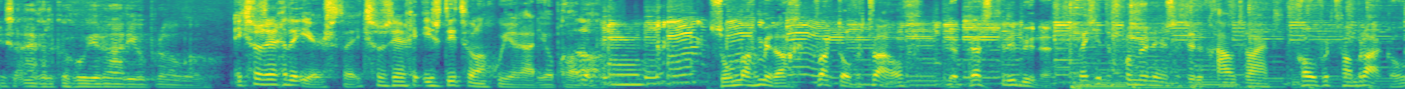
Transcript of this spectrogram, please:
is eigenlijk een goede radiopromo? Ik zou zeggen de eerste. Ik zou zeggen, is dit wel een goede radiopromo? Okay. Zondagmiddag, kwart over twaalf, de perstribune. Weet je, de formule is natuurlijk goud waard. Govert van Brakel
